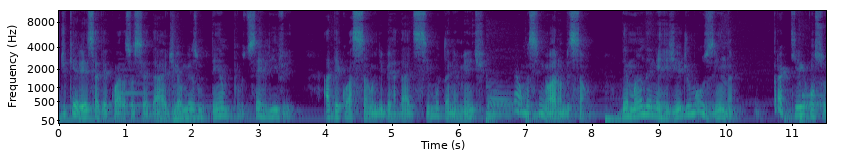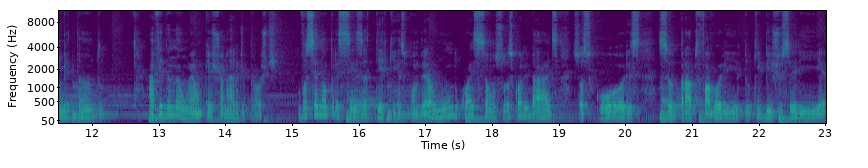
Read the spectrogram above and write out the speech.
de querer se adequar à sociedade e ao mesmo tempo ser livre. Adequação e liberdade simultaneamente é uma senhora ambição demanda energia de uma usina. Para que consumir tanto? A vida não é um questionário de Proust. Você não precisa ter que responder ao mundo quais são suas qualidades, suas cores, seu prato favorito, que bicho seria,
